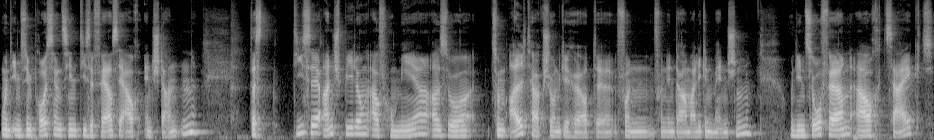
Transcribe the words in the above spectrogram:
und im Symposion sind diese Verse auch entstanden. Das diese Anspielung auf Homer also zum Alltag schon gehörte von, von den damaligen Menschen und insofern auch zeigt,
